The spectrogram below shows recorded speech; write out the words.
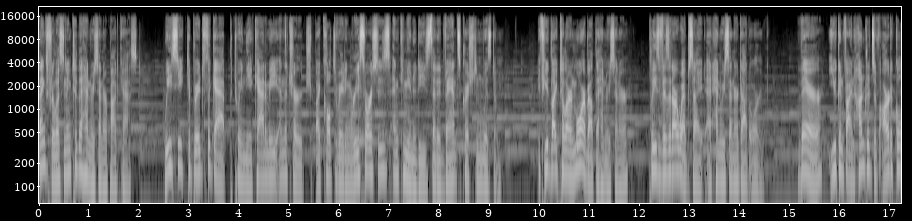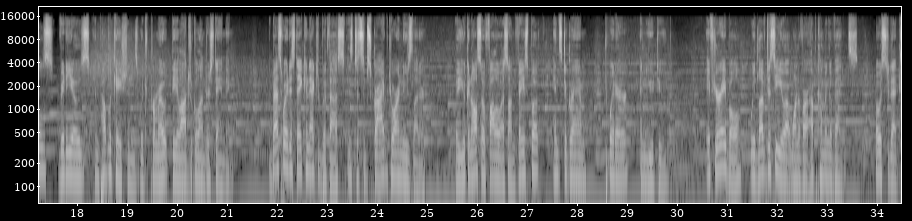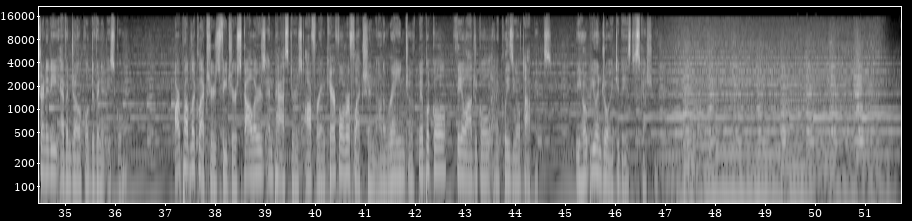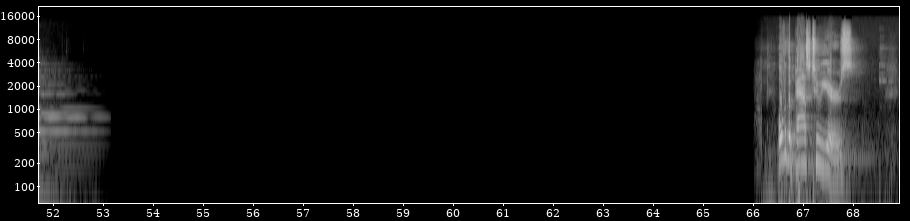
Thanks for listening to the Henry Center podcast. We seek to bridge the gap between the academy and the church by cultivating resources and communities that advance Christian wisdom. If you'd like to learn more about the Henry Center, please visit our website at henrycenter.org. There, you can find hundreds of articles, videos, and publications which promote theological understanding. The best way to stay connected with us is to subscribe to our newsletter, though you can also follow us on Facebook, Instagram, Twitter, and YouTube. If you're able, we'd love to see you at one of our upcoming events, hosted at Trinity Evangelical Divinity School. Our public lectures feature scholars and pastors offering careful reflection on a range of biblical, theological, and ecclesial topics. We hope you enjoy today's discussion. Over the past two years,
